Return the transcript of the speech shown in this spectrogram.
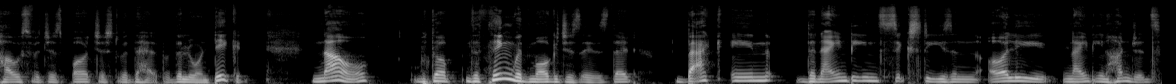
house which is purchased with the help of the loan taken. Now, the the thing with mortgages is that back in the 1960s and early 1900s,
